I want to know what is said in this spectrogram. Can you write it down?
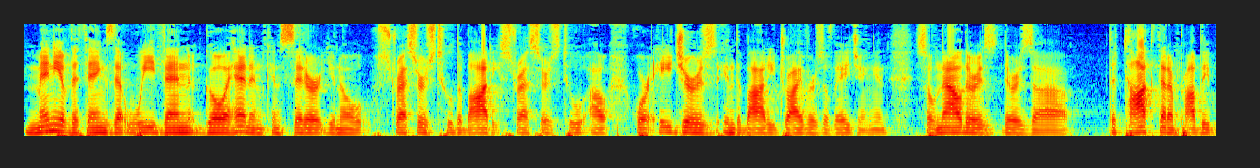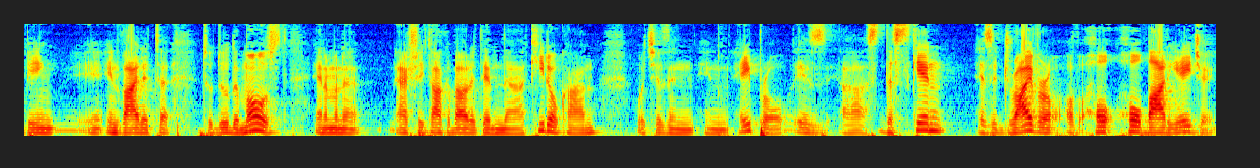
Many of the things that we then go ahead and consider, you know, stressors to the body, stressors to our or agers in the body, drivers of aging. And so now there is there is uh, the talk that I'm probably being invited to to do the most, and I'm gonna actually talk about it in uh, KetoCon, which is in, in April, is uh, the skin as a driver of whole, whole body aging.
